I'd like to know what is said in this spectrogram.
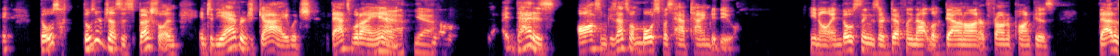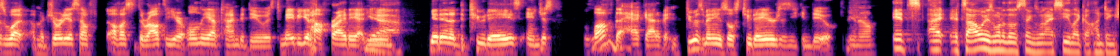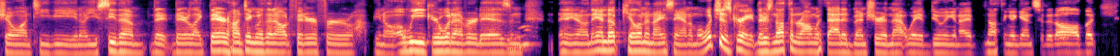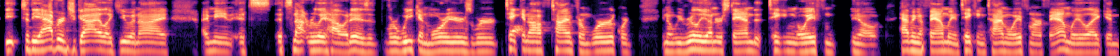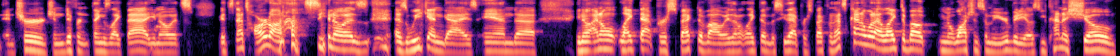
Those those are just as special. And and to the average guy which that's what i am yeah, yeah. You know, that is awesome because that's what most of us have time to do you know, and those things are definitely not looked down on or frowned upon because that is what a majority of, of us throughout the year only have time to do is to maybe get off Friday at yeah. noon, get in a two days and just love the heck out of it and do as many of those two days as you can do, you know? It's I, it's always one of those things when I see like a hunting show on TV. You know, you see them they're they're like they're hunting with an outfitter for you know a week or whatever it is, and mm-hmm and you know they end up killing a nice animal which is great. There's nothing wrong with that adventure and that way of doing it. I have nothing against it at all. But the, to the average guy like you and i i mean it's it's not really how it is. We're weekend warriors. We're taking off time from work. We're you know we really understand that taking away from you know having a family and taking time away from our family like in, in church and different things like that you know it's it's that's hard on us you know as as weekend guys. And uh you know i don't like that perspective always. I don't like them to see that perspective. And that's kind of what i liked about you know watching some of your videos. You kind of show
